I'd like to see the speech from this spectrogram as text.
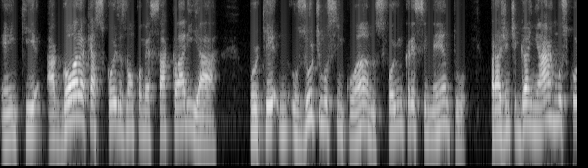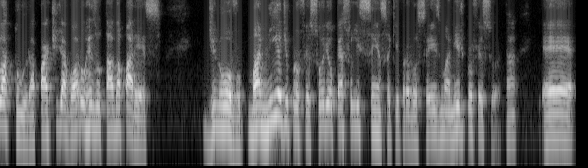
em que agora que as coisas vão começar a clarear, porque os últimos cinco anos foi um crescimento para a gente ganhar musculatura. A partir de agora o resultado aparece. De novo, mania de professor, e eu peço licença aqui para vocês, mania de professor, tá? É,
